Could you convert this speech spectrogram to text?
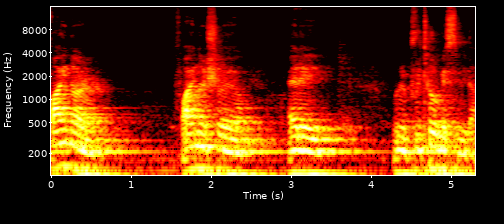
파이널 파이널 쇼예요. LA 오늘 불태우겠습니다.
